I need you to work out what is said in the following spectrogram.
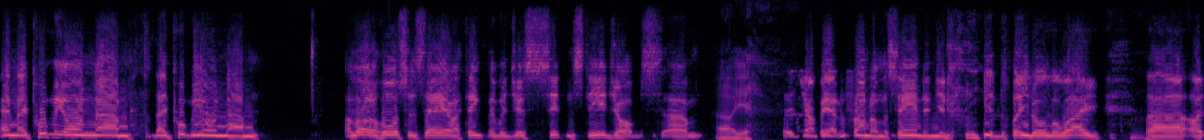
And they put me on. Um, they put me on um, a lot of horses there. I think they were just sit and steer jobs. Um, oh yeah. They'd jump out in front on the sand and you'd, you'd lead all the way. Uh, I,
